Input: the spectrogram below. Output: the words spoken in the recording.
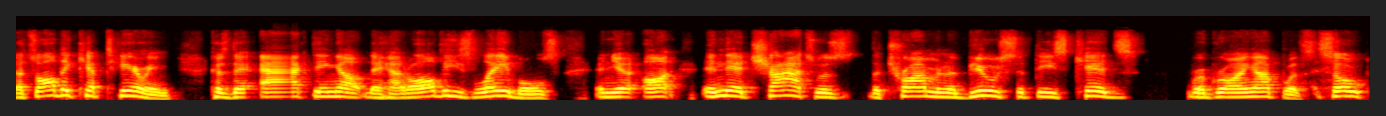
That's all they kept hearing because they're acting out. They had all these labels, and yet on, in their charts was the trauma and abuse that these kids were growing up with. So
